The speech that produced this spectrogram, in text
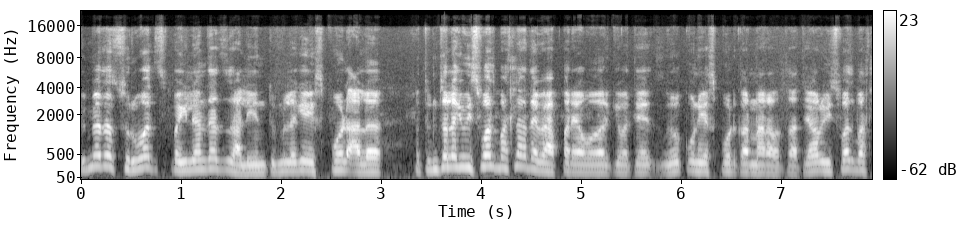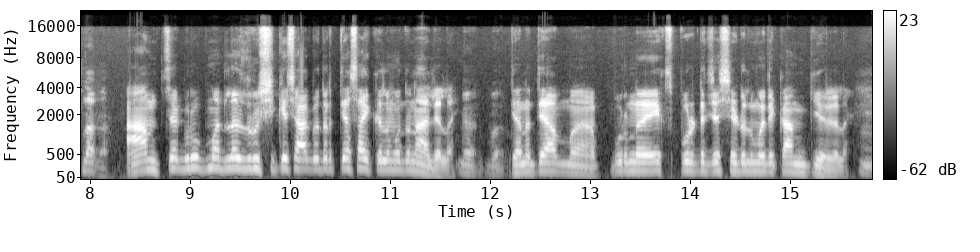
तुम्ही आता सुरुवात पहिल्यांदाच झाली आणि तुम्ही लगे एक्सपोर्ट आलं तुमचा लगे विश्वास बसला त्या व्यापाऱ्यावर किंवा ते जो कोणी एक्सपोर्ट करणारा होता त्यावर विश्वास बसला का? आमच्या ग्रुप मधला ऋषिकेश अगोदर त्या सायकल मधून आलेला आहे. त्यानं त्या म, पूर्ण एक्सपोर्टच्या शेड्यूल मध्ये काम केलेलं आहे.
